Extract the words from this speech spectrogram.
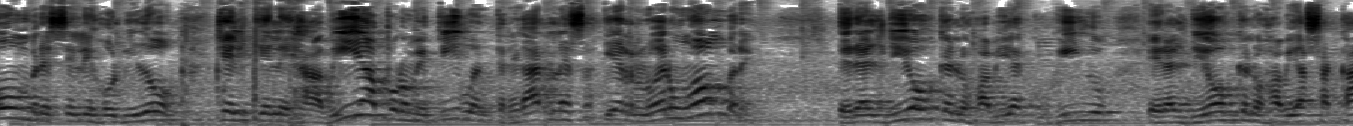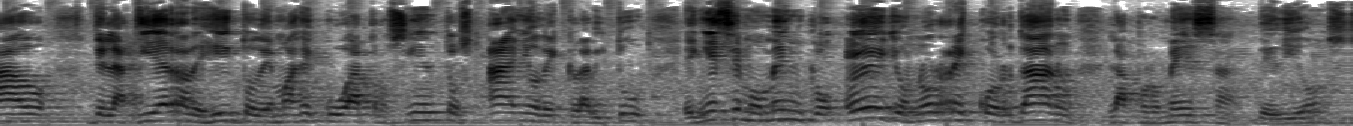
hombres se les olvidó que el que les había prometido entregarle esa tierra no era un hombre, era el Dios que los había escogido, era el Dios que los había sacado de la tierra de Egipto de más de 400 años de esclavitud. En ese momento ellos no recordaron la promesa de Dios.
